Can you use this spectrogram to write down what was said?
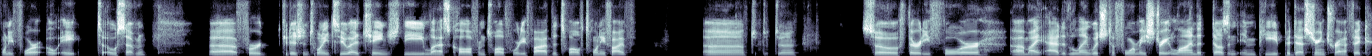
twenty-four oh eight to oh seven. Uh, for condition twenty-two, I changed the last call from twelve forty-five to twelve twenty-five. Uh. So 34, um, I added the language to form a straight line that doesn't impede pedestrian traffic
